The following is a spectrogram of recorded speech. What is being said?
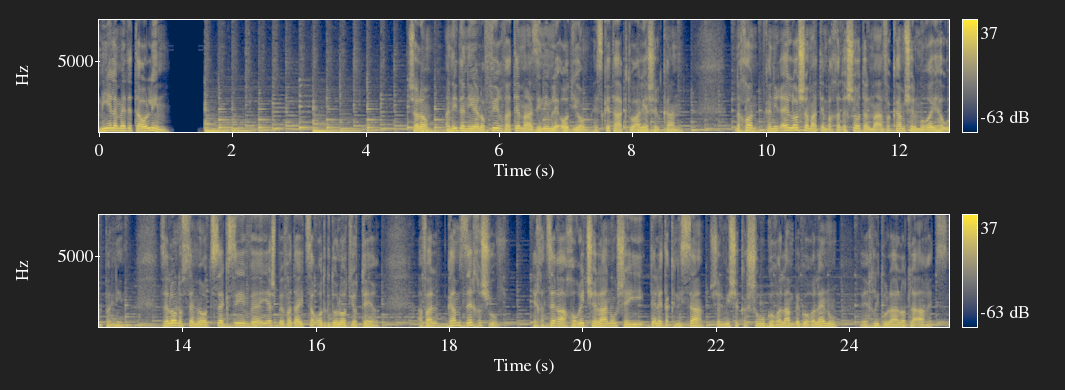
מי ילמד את העולים? שלום, אני דניאל אופיר ואתם מאזינים לעוד יום, הסכת האקטואליה של כאן. נכון, כנראה לא שמעתם בחדשות על מאבקם של מורי האולפנים. זה לא נושא מאוד סקסי ויש בוודאי צרות גדולות יותר. אבל גם זה חשוב. החצר האחורית שלנו, שהיא דלת הכניסה של מי שקשרו גורלם בגורלנו והחליטו לעלות לארץ.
